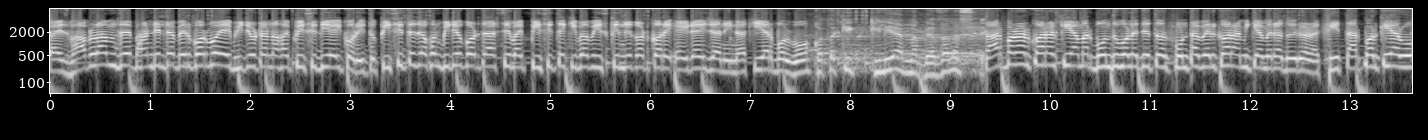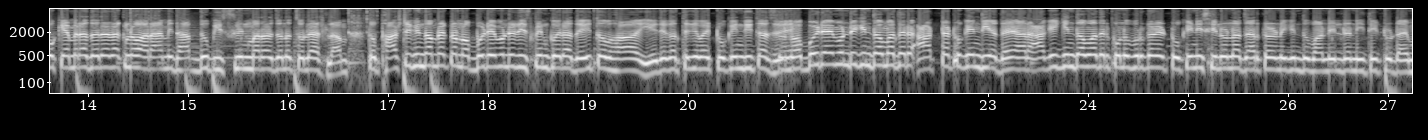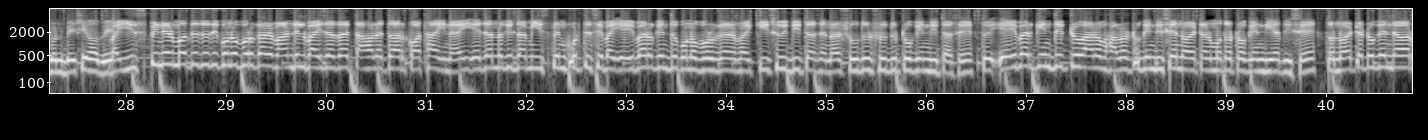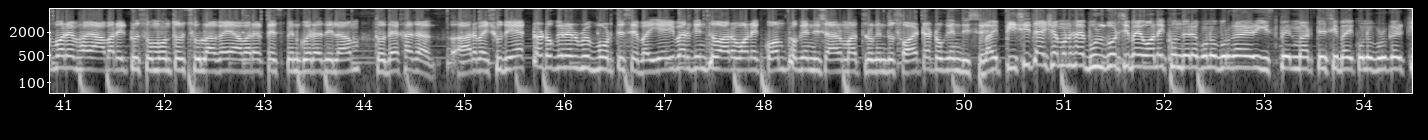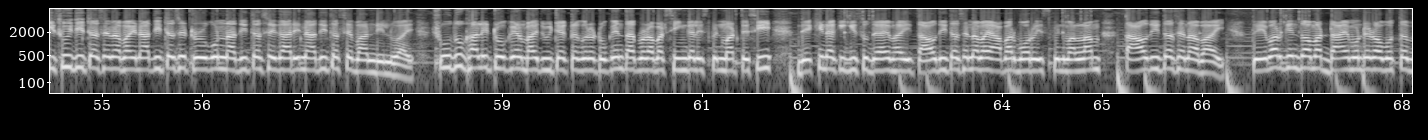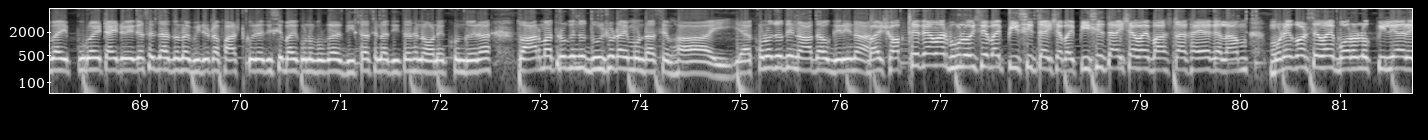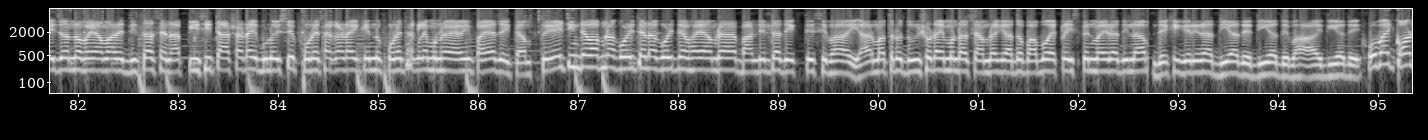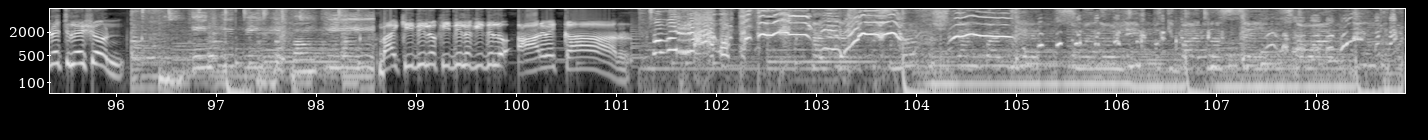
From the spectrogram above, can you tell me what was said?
গাইজ ভাবলাম যে বান্ডিলটা বের করব এই ভিডিওটা না হয় পিসি দিয়েই করি। তো পিসিতে যখন ভিডিও করতে আসছি ভাই পিসিতে কীভাবে স্ক্রিন রেকর্ড করে এইটাই জানি না কি আর বলব? কথা কি ক্লিয়ার না ভেজাল আছে? তারপর আর করার কি? আমার বন্ধু বলে যে তোর ফোনটা বের কর আমি ক্যামেরা ধরে রাখি। তারপর কি আর ও ক্যামেরা ধরে রাখল? আর আমি ধাপ ধুপ স্ক্রিন মারার জন্য চলে আসলাম। তো ফার্স্টে কিন্তু আমরা একটা নব্বই ডায়মন্ডের স্ক্রিন করে দেই। তো ভাই এই জায়গা থেকে ভাই টোকেন দিতে আছে নব্বই ডায়মন্ডে কিন্তু আমাদের আটটা টোকেন দিয়ে দেয়। আর আগে কিন্তু আমাদের কোনো প্রকারের টোকেনই ছিল না যার কারণে কিন্তু বান্ডিলটা নিতে একটু ডায়মন্ড বেশি হবে। ভাই স্পিনের মধ্যে যদি কোনো প্রকারের বান্ডিল বাইজা যায়, তাহলে তো আর কথাই নাই। এজন্য কিন্তু আমি স্পেন করতেছি ভাই। এইবারও কিন্তু কোনো প্রকারের ভাই কিছুই দিতেছে না, শুধু শুধু টোকেন দিতেছে। তো এইবার কিন্তু একটু আরও ভালো টোকেন দিছে, নয়টার মতো টোকেন দিয়ে দিছে। তো নয়টা টোকেন দেওয়ার পরে ভাই আবার একটু সুমন্ত ছু লাগাই আবার একটা স্পেন করে দিলাম। তো দেখা যাক। আর ভাই শুধু একটা টোকেনের উপরে পড়তেছে ভাই। এইবার কিন্তু আরও অনেক কম টোকেন দিছে, আর মাত্র কিন্তু ছয়টা টোকেন দিছে। ভাই পিসি তাই মনে হয় ভুল করছি ভাই। অনেকক্ষণ ধরে কোনো প্রকারের স্পেন মারতেছি ভাই। কোনো প্রকার কিছুই দিতেছে না ভাই। না দিতেছে টোকন, না দিতেছে গাড়ি, না দিতেছে বান্ডিল ভাই। শুধু খালি টোকেন ভাই, দুইটা একটা করে টোকেন তারপর আবার সিঙ্গেল স্পিন মারতেছি। দেখি নাকি কিছু দেয় ভাই, তাও দিতেছে না ভাই, আবার বড় স্পিন মারলাম, তাও দিতেছে না ভাই। তো এবার কিন্তু আমার ডায়মন্ডের অবস্থা ভাই পুরাই টাইট হয়ে গেছে, যার জন্য ভিডিওটা ফাস্ট করে দিছি ভাই, কোনো প্রকার দিতেছে না দিতেছে না অনেকক্ষণ ধরে। তো আর মাত্র কিন্তু দুইশো ডায়মন্ড আছে ভাই। এখনও যদি না দাও গেরি না ভাই সব থেকে আমার ভুল হয়েছে ভাই পিসি তাইসা ভাই পিসি তাইসা ভাই বাসটা খাইয়া গেলাম। মনে করছে ভাই বড় লোক প্লেয়ার এই জন্য ভাই আমার দিতেছে না। পিসিতে আসাটাই ভুল হয়েছে ফোনে থাকাটাই, কিন্তু ফোনে থাকলে মনে হয় আমি পাইয়া যাইতাম। তো এই চিন্তা ভাবনা করিতে না করিতে ভাই আমরা বান্ডিলটা দেখতেছি ভাই আর মাত্র দুইশো ডায়মন্ড আছে আমরা কি আদৌ পাবো? একটা স্পেন মাইরা দিলাম। দেখি গেরি না দিয়া দে দিয়া দে ভাই দিয়া দে। ও ভাই কনগ্রেচুলেশন. ভাই কি দিল কি দিল কি দিল? আর ভাই কার?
